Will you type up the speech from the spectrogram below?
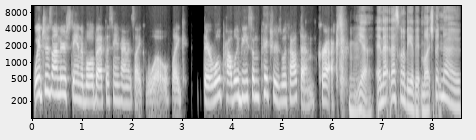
which is understandable, but at the same time, it's like, whoa, like there will probably be some pictures without them. Correct. Mhm. Yeah, and that that's going to be a bit much, but no,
